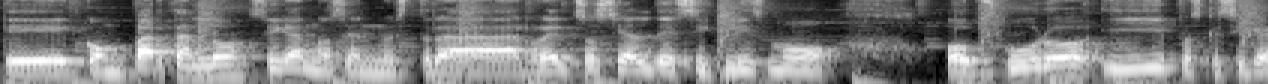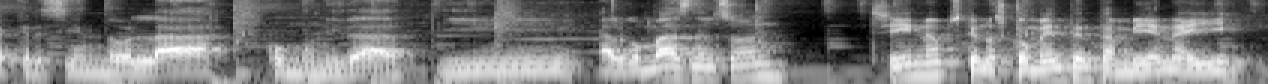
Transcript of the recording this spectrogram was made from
Eh, compártanlo, síganos en nuestra red social de ciclismo oscuro y pues que siga creciendo la comunidad. ¿Y algo más, Nelson? Sí, no, pues que nos comenten también ahí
